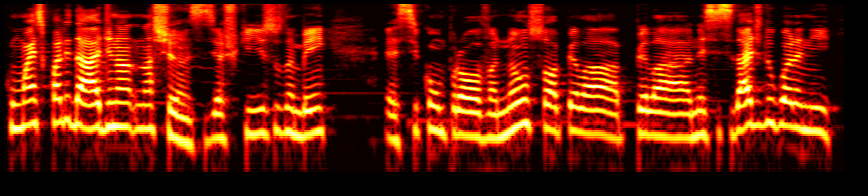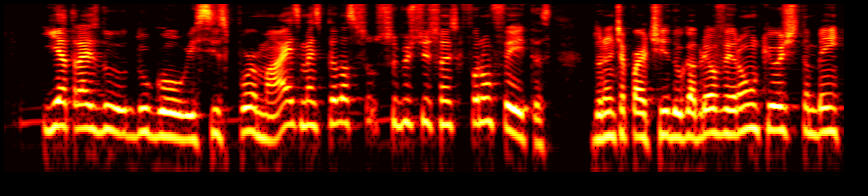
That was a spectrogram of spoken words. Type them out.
com mais qualidade na, nas chances, e acho que isso também é, se comprova não só pela, pela necessidade do Guarani ir atrás do, do gol e se expor mais, mas pelas substituições que foram feitas durante a partida. O Gabriel Veron, que hoje também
